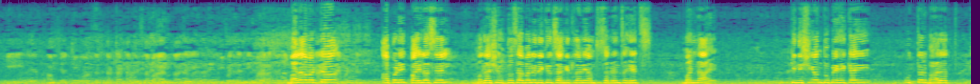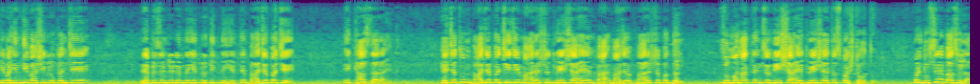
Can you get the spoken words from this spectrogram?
की आमच्या जीवावर दत्ता टाटा बाहेरून आले इथे त्यांनी मला वाटतं. आपण एक पाहिलं असेल मगाशी उद्धव साहेबांनी देखील सांगितलं आणि आमचं सगळ्यांचं हेच म्हणणं आहे की निशिकांत दुबे हे काही उत्तर भारत किंवा हिंदी भाषिक लोकांचे रेप्रेझेंटेटिव्ह नाही आहेत प्रतीक नाही आहेत ते भाजपचे एक खासदार आहेत ह्याच्यातून भाजपची जी महाराष्ट्र द्वेष आहे महाराष्ट्राबद्दल जो मनात त्यांचं विष आहे द्वेष आहे तो स्पष्ट होतो पण दुसऱ्या बाजूला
